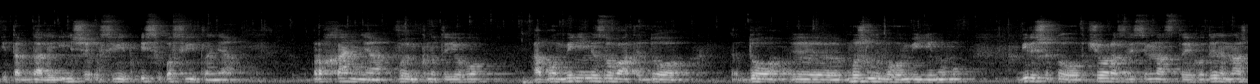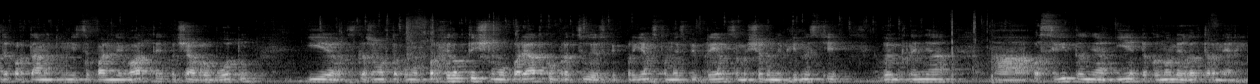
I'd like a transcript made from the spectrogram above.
і так далі, інше освіт, освітлення, прохання вимкнути його або мінімізувати до, до е, можливого мінімуму. Більше того, вчора з 18-ї години наш департамент муніципальної варти почав роботу і, скажімо, в такому профілактичному порядку працює з підприємствами і з підприємцями щодо необхідності вимкнення освітлення і економії електроенергії.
